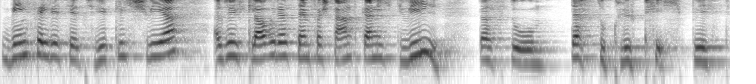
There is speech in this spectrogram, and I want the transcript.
wen fällt es jetzt wirklich schwer? Also ich glaube, dass dein Verstand gar nicht will, dass du dass du glücklich bist,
